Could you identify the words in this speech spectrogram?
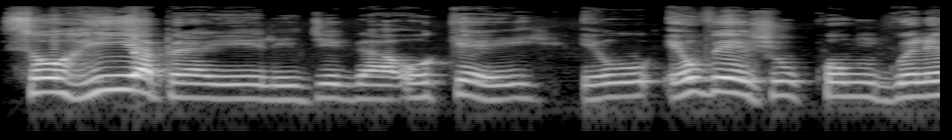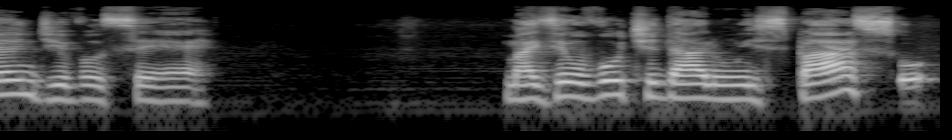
Sorria para ele e diga: Ok, eu, eu vejo quão grande você é, mas eu vou te dar um espaço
